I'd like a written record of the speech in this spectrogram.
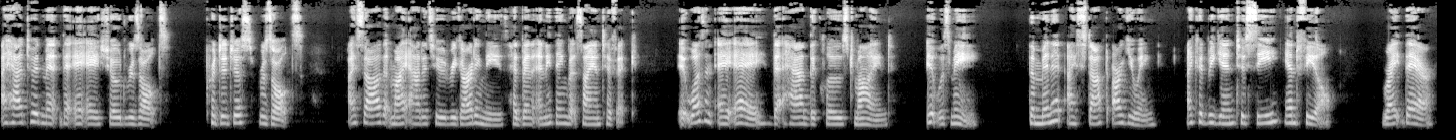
I had to admit that AA showed results. Prodigious results. I saw that my attitude regarding these had been anything but scientific. It wasn't AA that had the closed mind. It was me. The minute I stopped arguing, I could begin to see and feel. Right there,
